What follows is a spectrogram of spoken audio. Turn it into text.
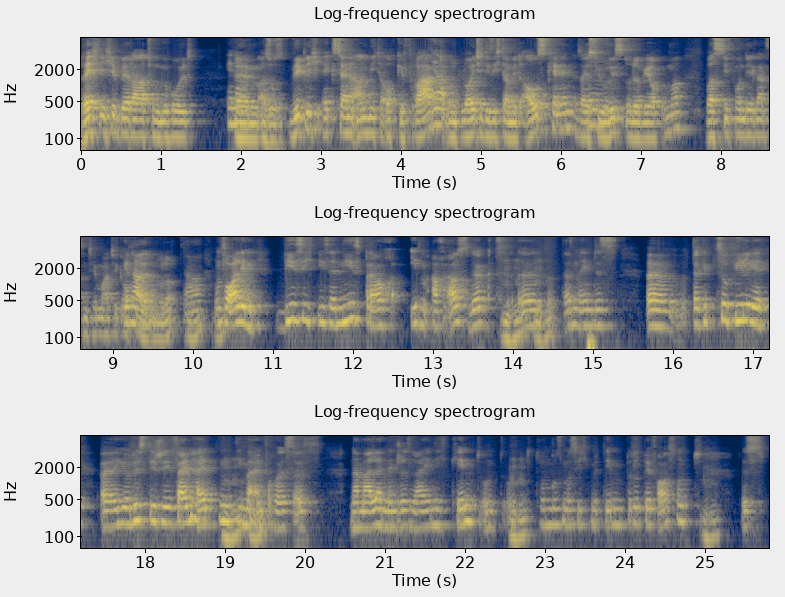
rechtliche Beratung geholt. Genau. Ähm, also wirklich externe Anbieter auch gefragt ja. und Leute, die sich damit auskennen, sei es mhm. Jurist oder wie auch immer, was sie von der ganzen Thematik genau. auch halten, oder? Ja, mhm. und vor allem, wie sich dieser Niesbrauch eben auch auswirkt, mhm. äh, mhm. dass man eben das, äh, da gibt es so viele äh, juristische Feinheiten, mhm. die man mhm. einfach als, als normaler Mensch als Laie nicht kennt und, und mhm. darum muss man sich mit dem ein bisschen befassen und das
